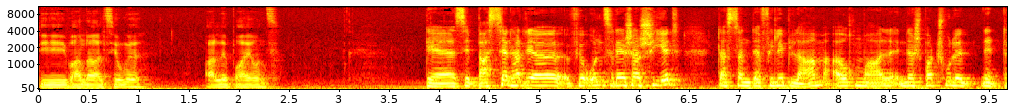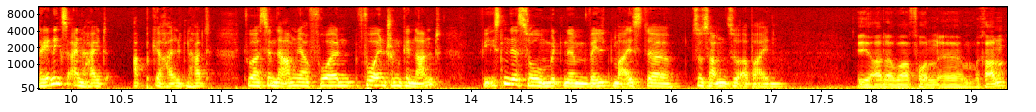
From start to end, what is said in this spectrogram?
die waren da als Junge alle bei uns. Der Sebastian hat ja für uns recherchiert, dass dann der Philipp Lahm auch mal in der Sportschule eine Trainingseinheit abgehalten hat. Du hast den Namen ja vorhin, vorhin schon genannt. Wie ist denn das so, mit einem Weltmeister zusammenzuarbeiten? Ja, da war von ähm, RAN,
